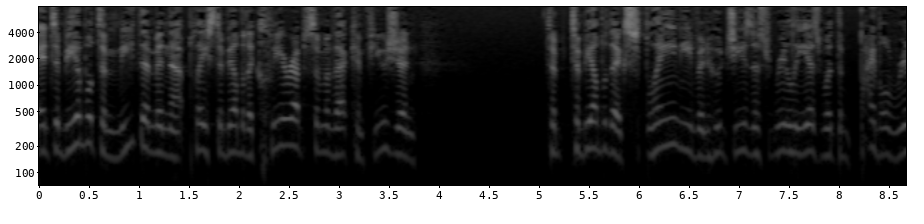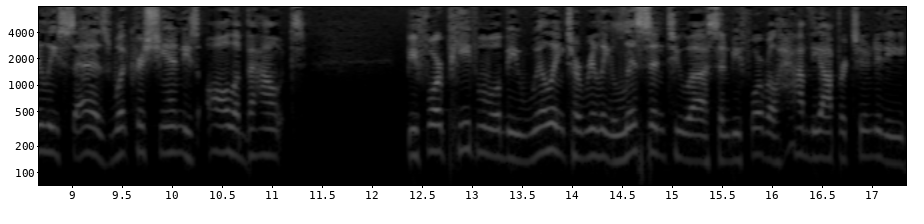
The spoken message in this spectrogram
and to be able to meet them in that place, to be able to clear up some of that confusion, to, to be able to explain even who Jesus really is, what the Bible really says, what Christianity is all about, before people will be willing to really listen to us and before we'll have the opportunity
